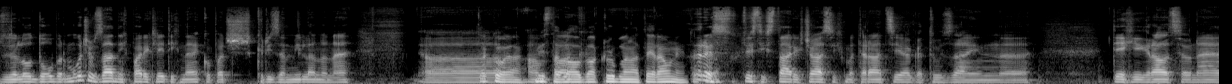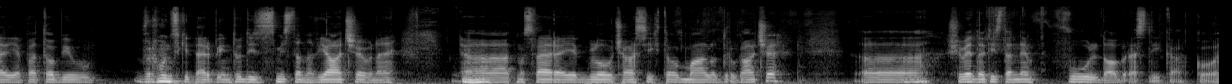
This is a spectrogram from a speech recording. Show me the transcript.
zelo dober, mogoče v zadnjih parih letih, ne, ko pač kriza Milana. Ne. Uh, tako je, ja. da je bila oba kluba na tej ravni. Res v tistih starih časih, Materacija, Gatuza in uh, teh igralcev, ne, je pa to bil vrhunski derbi in tudi z smisla navijačev. Ne. Uh, atmosfera je bilo včasih to malo drugače. Uh, še vedno je tista ne ful dobra slika, ko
